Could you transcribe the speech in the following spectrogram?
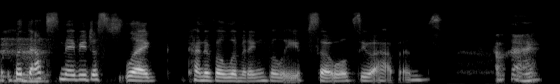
mm-hmm. but that's maybe just like kind of a limiting belief. So we'll see what happens. Okay.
